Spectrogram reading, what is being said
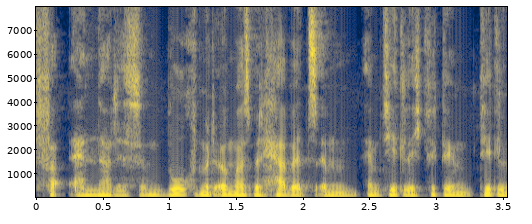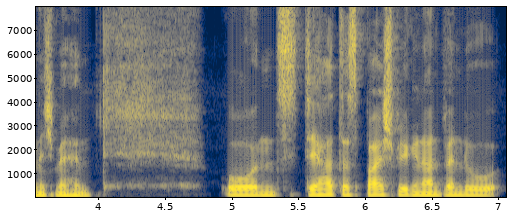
verändert. Ist ein Buch mit irgendwas mit Habits im, im Titel. Ich krieg den Titel nicht mehr hin. Und der hat das Beispiel genannt, wenn du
